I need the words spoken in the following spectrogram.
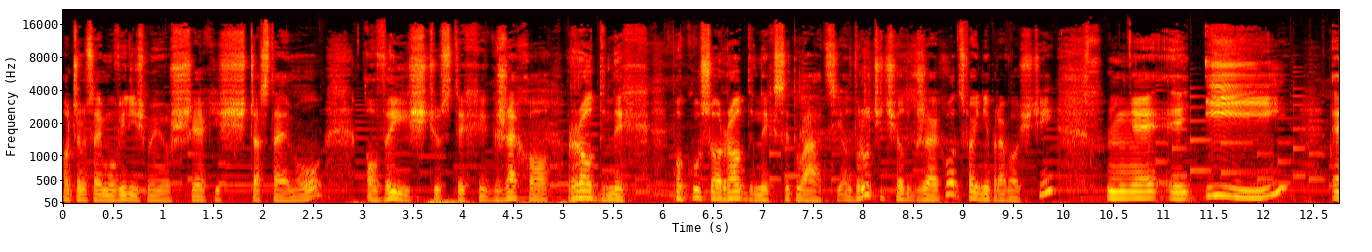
o czym sobie mówiliśmy już jakiś czas temu, o wyjściu z tych grzechorodnych, pokusorodnych sytuacji, odwrócić się od grzechu, od swojej nieprawości mm, i e,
